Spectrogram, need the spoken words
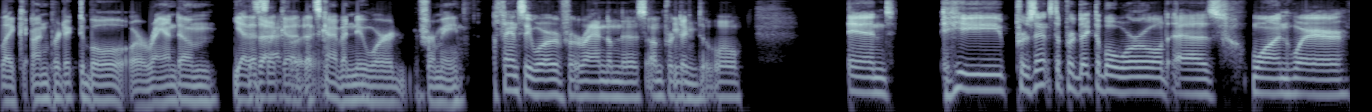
like unpredictable or random. Yeah. That's exactly. like a, that's kind of a new word for me. A fancy word for randomness, unpredictable. Mm-hmm. And he presents the predictable world as one where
